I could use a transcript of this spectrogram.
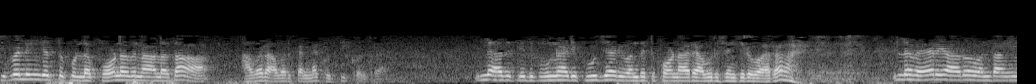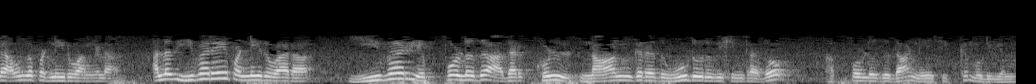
சிவலிங்கத்துக்குள்ள போனதுனாலதான் அவர் அவர் கண்ணை குத்தி கொள்றார். இல்ல அதுக்கு இதுக்கு முன்னாடி பூஜாரி வந்துட்டு போனாரு அவரு செஞ்சிருவாரா? இல்ல வேற யாரோ வந்தாங்களே அவங்க பண்ணிடுவாங்களா அல்லது இவரே பண்ணிடுவாரா இவர் எப்பொழுது அதற்குள் நான்கிறது ஊடுருவுகின்றதோ அப்பொழுதுதான் நேசிக்க முடியும்.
